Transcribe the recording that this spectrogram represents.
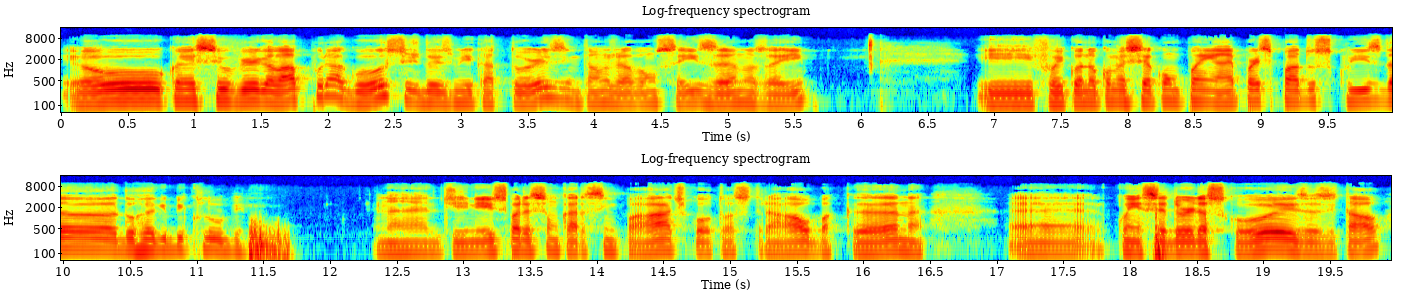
Eu conheci o Virga lá por agosto de 2014, então já vão seis anos aí. E foi quando eu comecei a acompanhar e participar dos quiz da, do Rugby Clube. Né? De início parecia um cara simpático, alto astral, bacana, é, conhecedor das coisas e tal.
